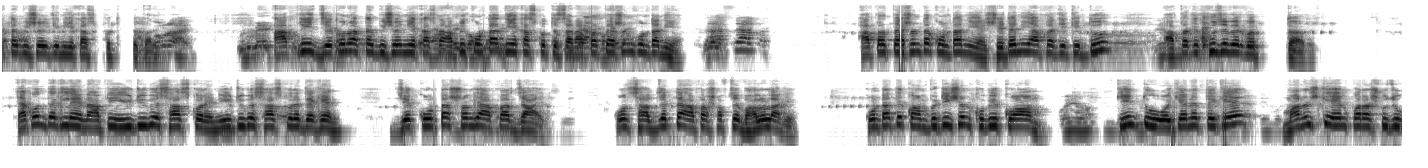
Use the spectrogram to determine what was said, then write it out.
একটা বিষয়কে নিয়ে কাজ করতে পারেন। আপনি যে কোনো একটা বিষয় নিয়ে কাজ আপনি কোনটা নিয়ে কাজ করতে চান? আপনার প্যাশন কোনটা নিয়ে? আপনার প্যাশনটা কোনটা নিয়ে? সেটা নিয়ে আপনাকে কিন্তু আপনাকে খুঁজে বের করতে হবে। এখন দেখলেন আপনি ইউটিউবে সার্চ করেন। ইউটিউবে সার্চ করে দেখেন যে কোনটার সঙ্গে আপনার যায়, কোন সাবজেক্টটা আপনার সবচেয়ে ভালো লাগে। কোনটাতে কম্পিটিশন খুবই কম, কিন্তু ওইখানে থেকে মানুষকে হেল্প করার সুযোগ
